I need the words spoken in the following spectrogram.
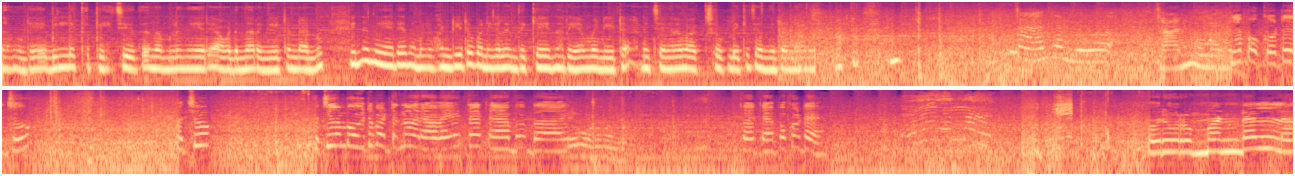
നമ്മുടെ ബില്ലൊക്കെ പേ ചെയ്ത് നമ്മൾ നേരെ അവിടെ നിന്ന് ഇറങ്ങിയിട്ടുണ്ടായിരുന്നു. പിന്നെ നേരെ നമ്മൾ വണ്ടിയുടെ പണികൾ എന്തൊക്കെയായെന്ന് അറിയാൻ വേണ്ടിയിട്ട് അണിച്ചങ്ങനെ വർക്ക്ഷോപ്പിലേക്ക് ചെന്നിട്ടുണ്ടായിരുന്നു ഞാനും ഞാൻ പൊക്കോട്ട് വെച്ചു അച്ചു അച്ചു ഞാൻ പോയിട്ട് പെട്ടെന്ന് വരാവേ. ടാറ്റാ ബൈ ടാറ്റാ പൊക്കോട്ടെ. ഒരു ഉറുമ്പുണ്ടല്ലോ.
